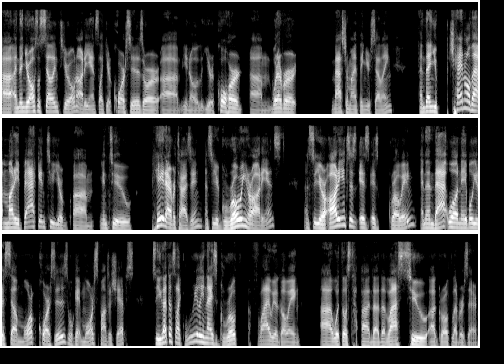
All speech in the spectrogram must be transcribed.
uh, and then you're also selling to your own audience, like your courses or um, you know your cohort, um, whatever mastermind thing you're selling, and then you channel that money back into your um, into paid advertising, and so you're growing your audience, and so your audience is is is growing, and then that will enable you to sell more courses, will get more sponsorships. So you got this like really nice growth flywheel going uh, with those uh, the the last two uh, growth levers there.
